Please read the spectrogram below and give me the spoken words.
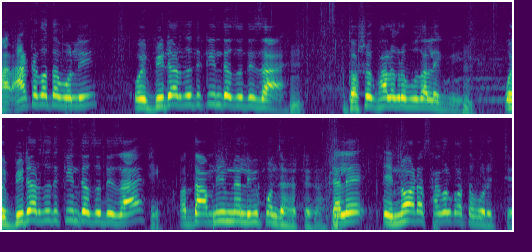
আর আরেকটা কথা বলি ওই বিডার যদি কিনতে যদি যায় দর্শক ভালো করে বোঝা লিখবি ওই বিডার যদি কিনতে যদি যায়। ওর দাম নিম্নে নিবি পঞ্চাশ হাজার টাকা। তাহলে এই নটা ছাগল কত পড়ছে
